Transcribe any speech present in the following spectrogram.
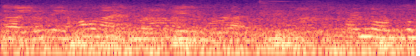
내가 이런 얘기 하고 걸 저희는 몰라요. 알면 완전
